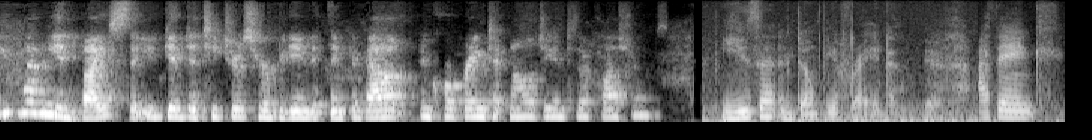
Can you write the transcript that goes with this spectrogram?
Do you have any advice that you'd give to teachers who are beginning to think about incorporating technology into their classrooms? Use it and don't be afraid. Yeah. I think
